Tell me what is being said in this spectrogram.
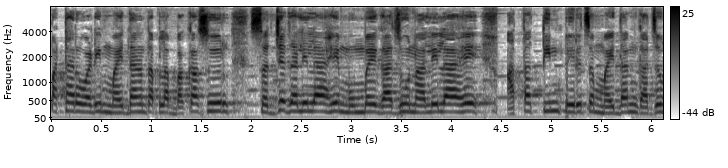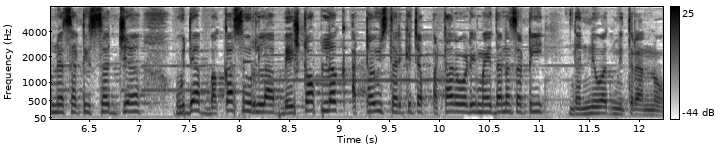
पठारवाडी मैदानात आपला बकासूर सज्ज झालेला आहे मुंबई गाजवून आलेला आहे. आता तीन फेरीचं मैदान गाजवण्यासाठी सज्ज. उद्या बकासूरला बेस्ट ऑफ लक अठ्ठावीस तारखेच्या पठारवाडी मैदानासाठी. धन्यवाद मित्रांनो.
